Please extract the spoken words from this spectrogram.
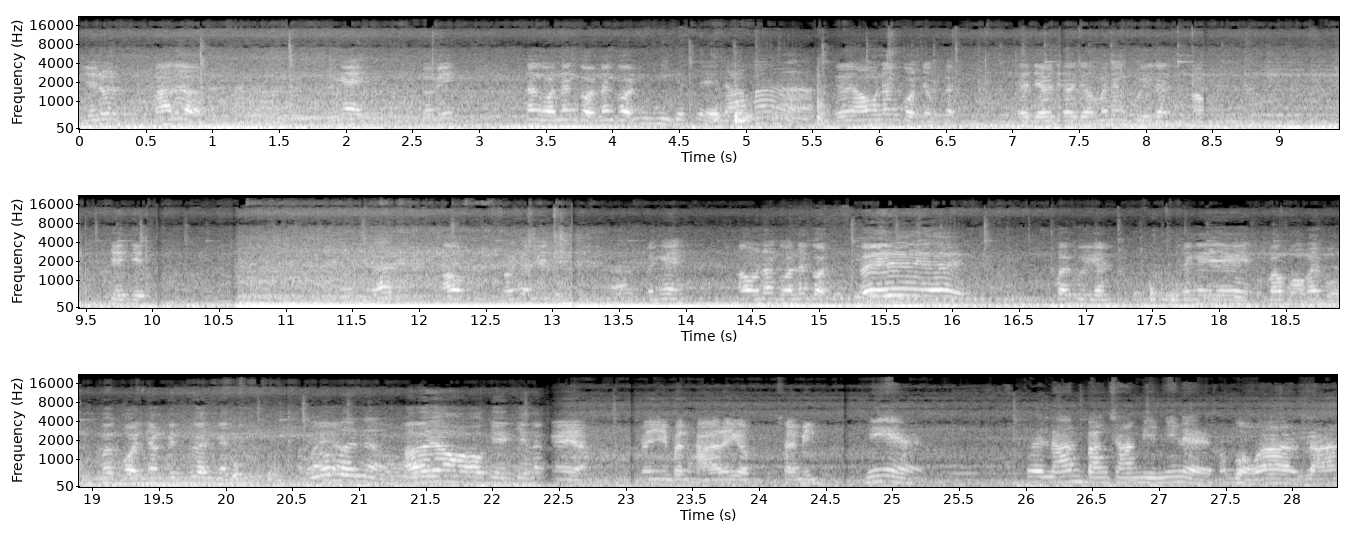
เตียนุนมาแล้วเป็นไงตรงนี้นั่งก่อนนั่งก่อนนั่งก่อนมีกระแสดราม่าเออเอามานั่งก่อนเดี๋ยวเออเดี๋ยวเดี๋ยวเดี๋ยวมานั่งคุยกันเอาเจ๊เจ๊ เอาน้องชายพี่เป็นไง เอานั่งก่อนนั่งก่อน เฮ้ยเฮ้ยค่อยคุยกัน ยังไงยังไงมาบอกให้ผม เมื่อก่อนยังเป็นเพื่อนกันทำไมเพราะมันอะเอาเอเอาโอเคโอเคนะไงอะไม่มีปัญหาอะไรกับชายมินนี่ไปร้านบางชามินนี่แหละเขาบอกว่าร้าน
